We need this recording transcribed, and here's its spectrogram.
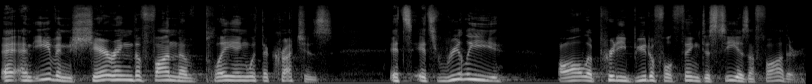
and, and even sharing the fun of playing with the crutches. It's, it's really all a pretty beautiful thing to see as a father.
